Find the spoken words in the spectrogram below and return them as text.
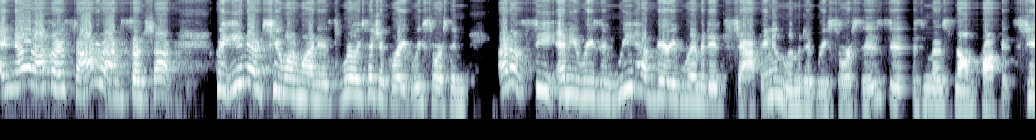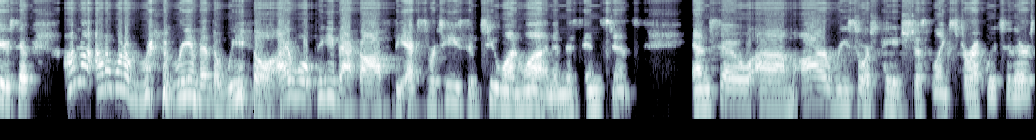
I know. That's what I was talking about. I'm so shocked. But you know, 211 is really such a great resource. And I don't see any reason we have very limited staffing and limited resources as most nonprofits do. So I'm not, I don't want to re- reinvent the wheel. I will piggyback off the expertise of 211 in this instance. And so um, our resource page just links directly to theirs.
